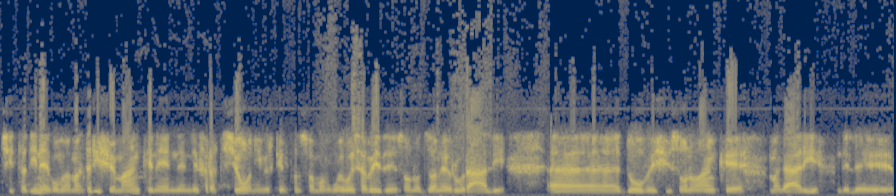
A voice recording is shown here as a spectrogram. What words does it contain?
cittadine come Amatrice ma anche ne, nelle frazioni, perché insomma, come voi sapete sono zone rurali eh, dove ci sono anche magari delle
